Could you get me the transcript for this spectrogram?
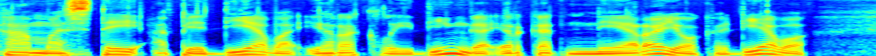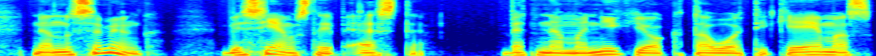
ką mastei apie Dievą, yra klaidinga ir kad nėra jokio Dievo, nenusimink, visiems taip esti, bet nemanyk, jog tavo tikėjimas,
